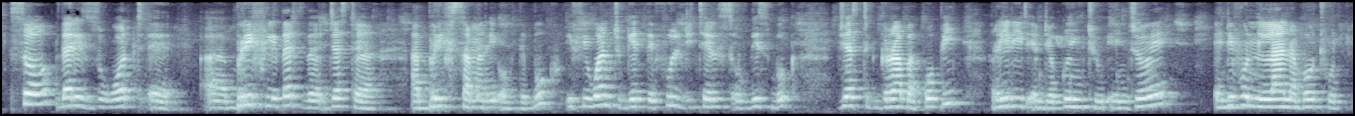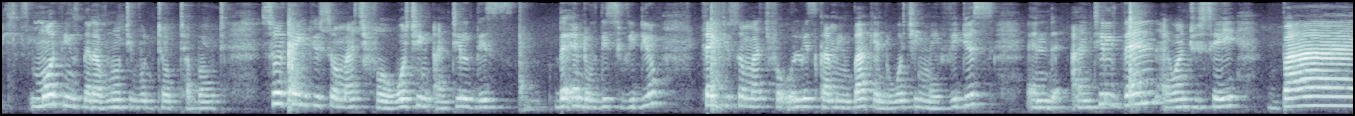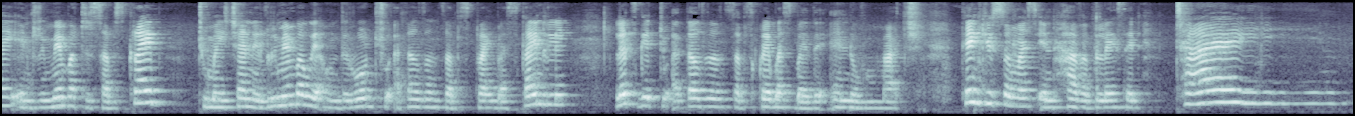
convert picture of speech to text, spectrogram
So that is what uh, uh, briefly that's the just a, a brief summary of the book. If you want to get the full details of this book just grab a copy read it and you're going to enjoy and even learn about what more things that i've not even talked about. So thank you so much for watching until this the end of this video. Thank you so much for always coming back and watching my videos. And until then i want to say bye and remember to subscribe to my channel. Remember we are on the road to a thousand subscribers. Kindly let's get to a thousand subscribers by the end of march. Thank you so much and have a blessed time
